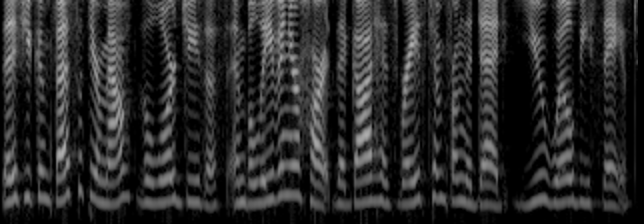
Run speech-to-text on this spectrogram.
that if you confess with your mouth the Lord Jesus and believe in your heart that God has raised him from the dead, you will be saved.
